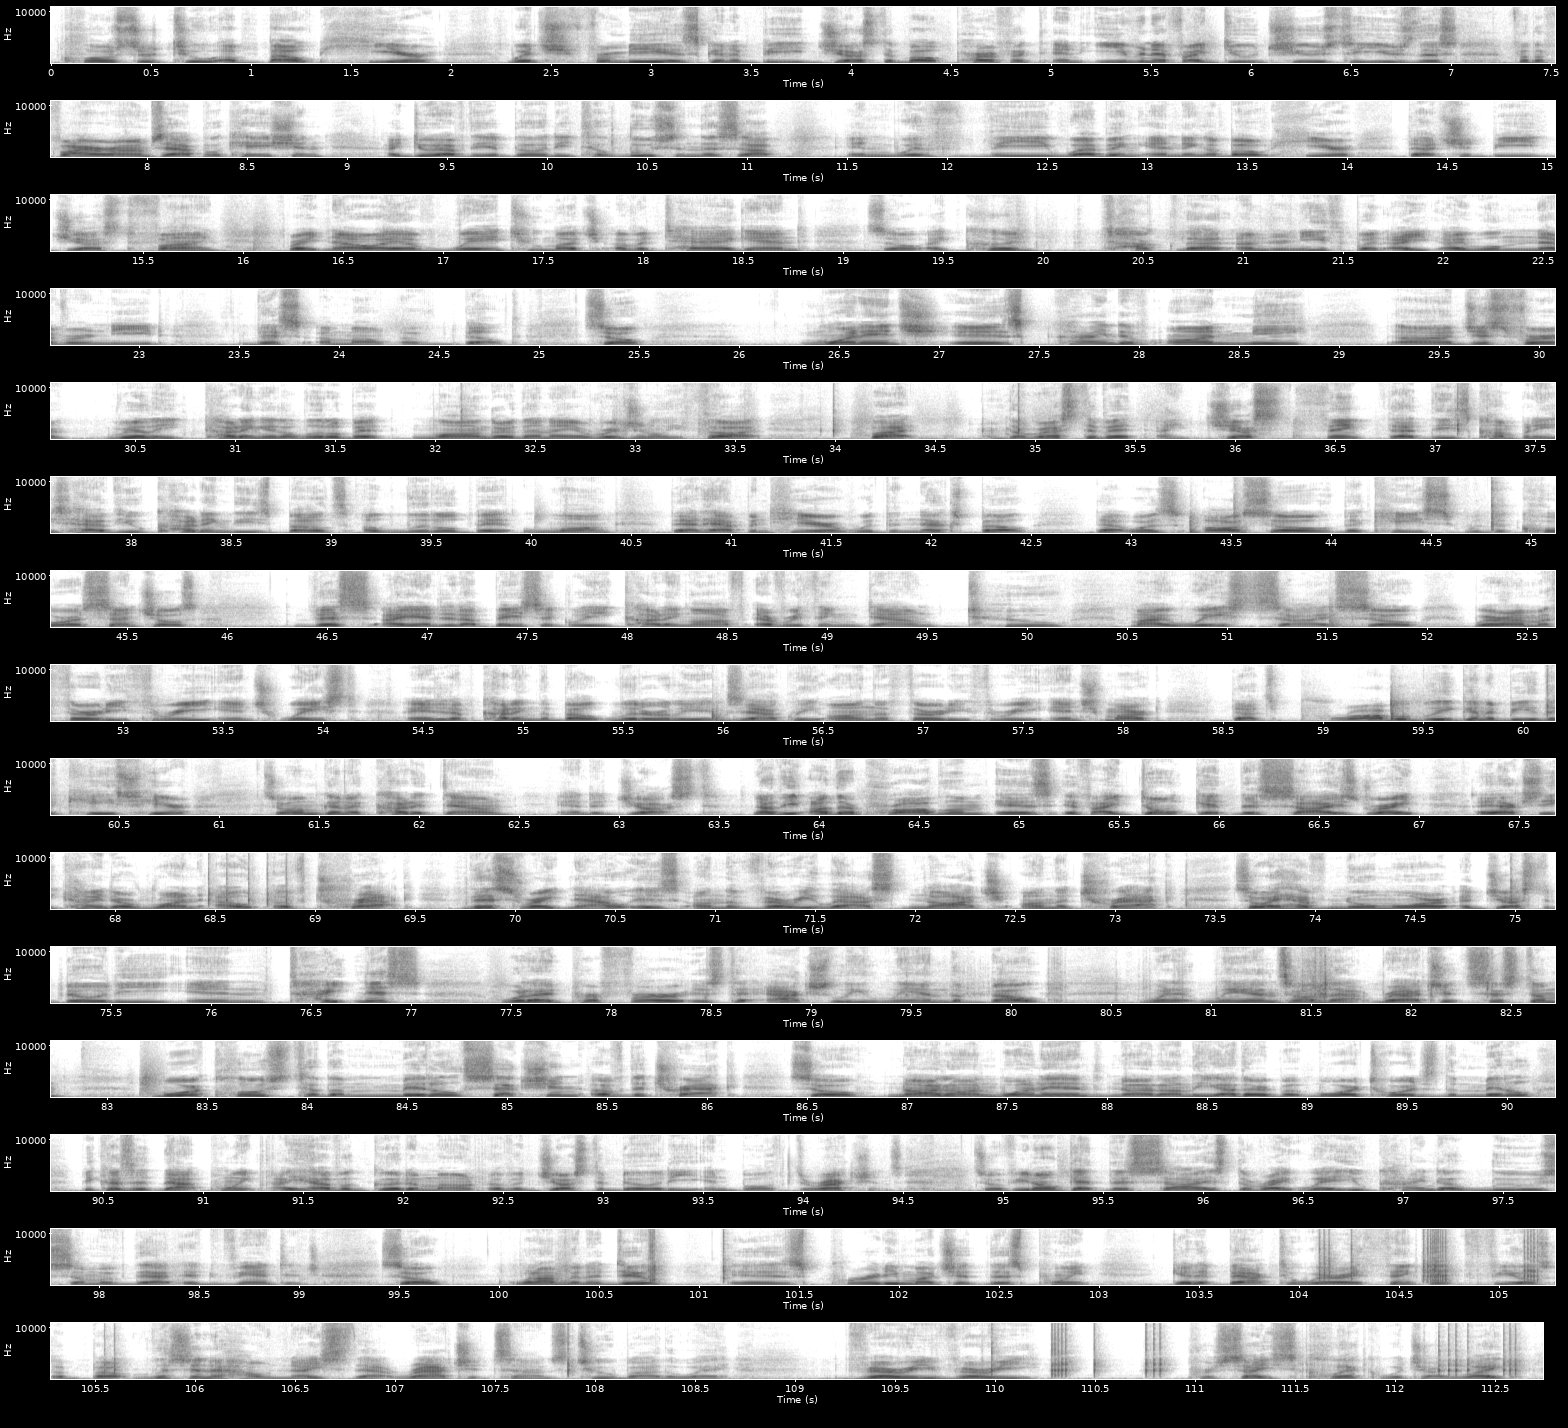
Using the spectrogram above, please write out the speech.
closer to about here which for me is going to be just about perfect. And even if I do choose to use this for the firearms application, I do have the ability to loosen this up. And with the webbing ending about here, that should be just fine. Right now I have way too much of a tag end, so I could tuck that underneath, but I, I will never need this amount of belt. So one inch is kind of on me uh, just for really cutting it a little bit longer than I originally thought. But the rest of it, I just think that these companies have you cutting these belts a little bit long. That happened here with the Nexbelt. That was also the case with the Core Essentials. This I ended up basically cutting off everything down to my waist size. So where I'm a 33 inch waist, I ended up cutting the belt literally exactly on the 33 inch mark. That's probably going to be the case here. So I'm going to cut it down and adjust. Now the other problem is if I don't get this sized right, I actually kind of run out of track. This right now is on the very last notch on the track, so I have no more adjustability in tightness. What I'd prefer is to actually land the belt when it lands on that ratchet system more close to the middle section of the track. So not on one end, not on the other, but more towards the middle because at that point I have a good amount of adjustability in both directions. So if you don't get this size the right way, you kind of lose some of that advantage. So what I'm going to do is pretty much at this point get it back to where I think it feels about. Listen to how nice that ratchet sounds too, by the way. Very, very precise click, which I like.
